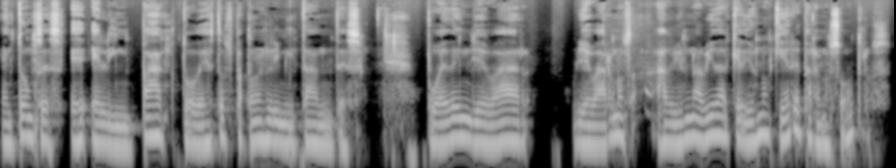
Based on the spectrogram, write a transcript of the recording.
Entonces, e, el impacto de estos patrones limitantes pueden llevar, llevarnos a vivir una vida que Dios no quiere para nosotros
